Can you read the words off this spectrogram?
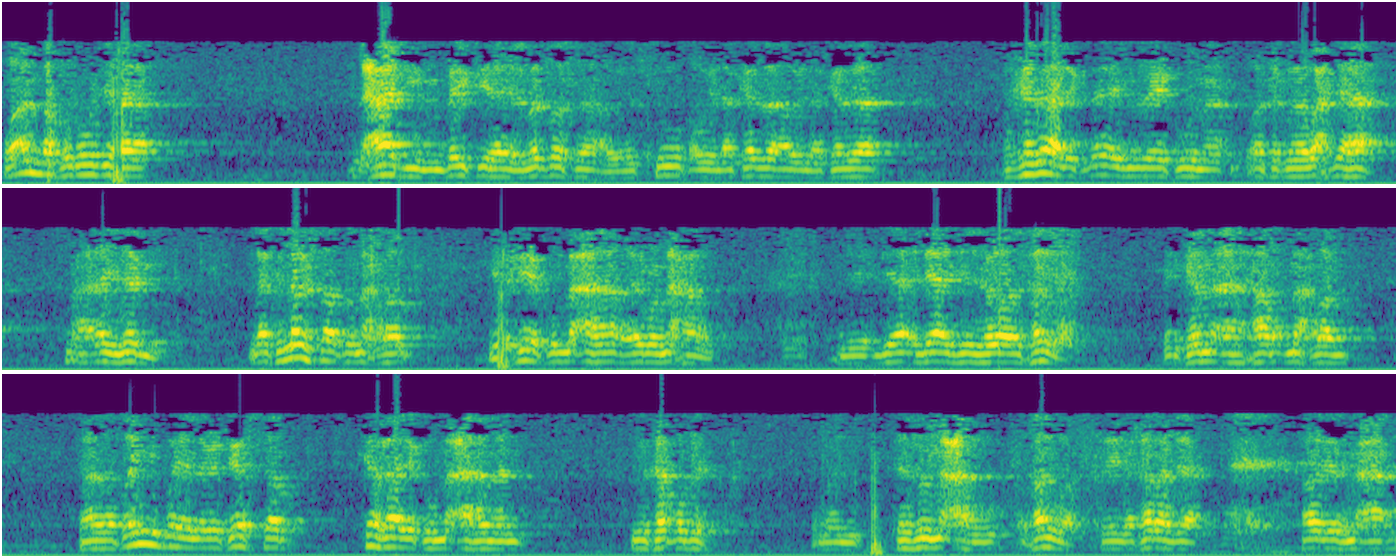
وأما خروجها العادي من بيتها إلى المدرسة أو إلى السوق أو إلى كذا أو إلى كذا فكذلك لا يجوز أن يكون وأن تكون وحدها مع الأجنبي. لكن لا يشترط المحرم يكفي يكون معها غير المحرم لأجل زوال الخلوة. إن كان معها محرم فهذا طيب وإن لم يتيسر كفى يكون معها من يوثق به. ومن تزول معه الخلوة فإذا خرج خرجت مع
